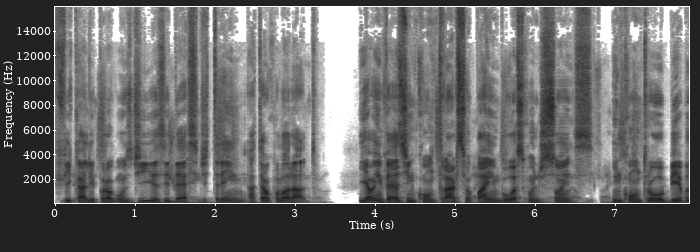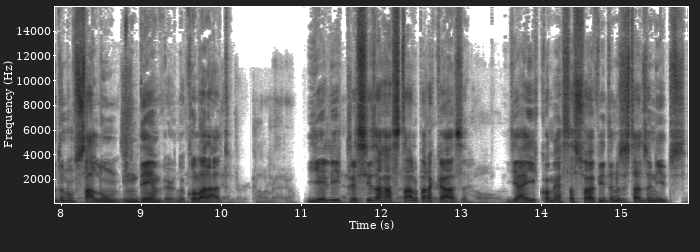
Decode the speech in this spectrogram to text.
fica ali por alguns dias e desce de trem até o Colorado. E ao invés de encontrar seu pai em boas condições, encontrou o bêbado num salão em Denver, no Colorado e ele precisa arrastá-lo para casa. E aí começa a sua vida nos Estados Unidos.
